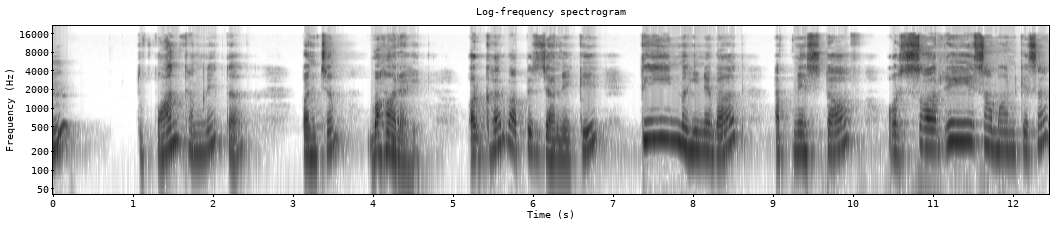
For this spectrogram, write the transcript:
हम्म? तूफ़ान थमने तक पंचम वहाँ रहे और घर वापस जाने के तीन महीने बाद अपने स्टाफ और सारे सामान के साथ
